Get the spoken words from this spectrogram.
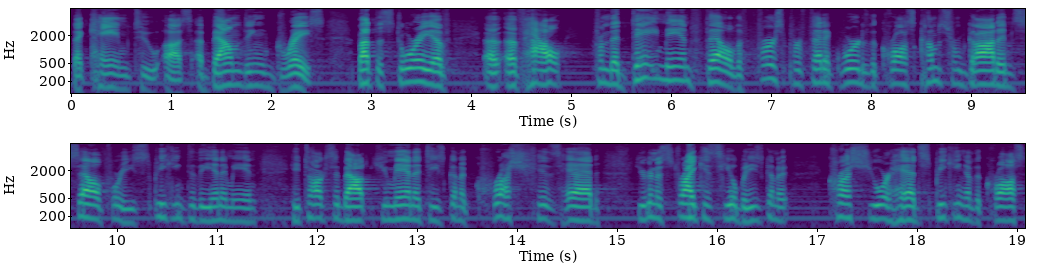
that came to us, abounding grace about the story of, uh, of how from the day man fell, the first prophetic word of the cross comes from God Himself, where He's speaking to the enemy and He talks about humanity's going to crush His head. You're going to strike His heel, but He's going to crush your head. Speaking of the cross,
